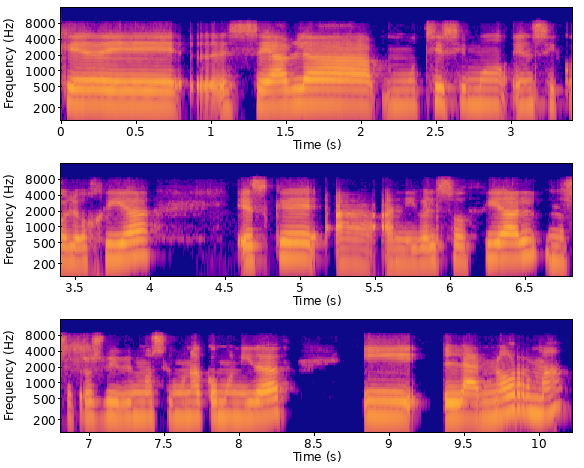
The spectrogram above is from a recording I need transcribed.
que se habla muchísimo en psicología es que a nivel social nosotros vivimos en una comunidad y la norma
